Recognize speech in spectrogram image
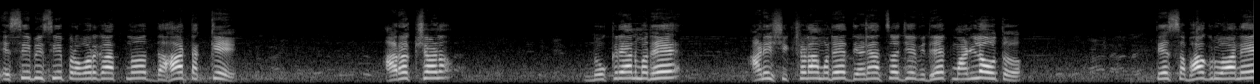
एस सी बी सी प्रवर्गातनं दहा टक्के आरक्षण नोकऱ्यांमध्ये आणि शिक्षणामध्ये देण्याचं जे विधेयक मांडलं होतं ते सभागृहाने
